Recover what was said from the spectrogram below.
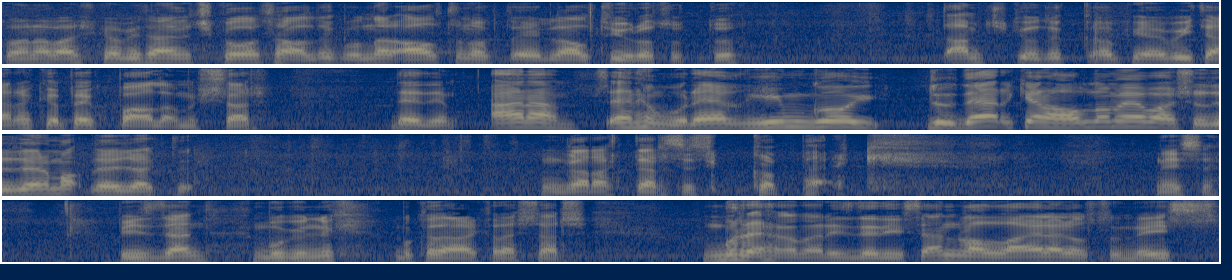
Sonra başka bir tane çikolata aldık. Bunlar 6.56 euro tuttu. Tam çıkıyorduk kapıya bir tane köpek bağlamışlar. Dedim anam seni buraya kim koydu derken havlamaya başladı. Üzerime atlayacaktı. Karaktersiz köpek. Neyse. Bizden bugünlük bu kadar arkadaşlar. Buraya kadar izlediysen vallahi helal olsun reis.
